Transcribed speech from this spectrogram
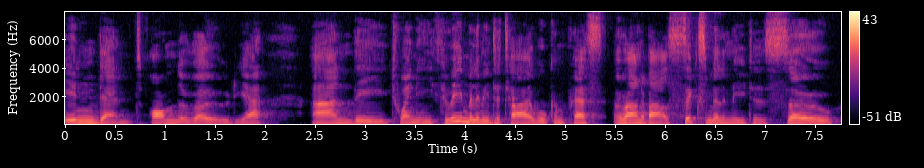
indent on the road, yeah? And the 23 millimeter tire will compress around about 6 millimeters. So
